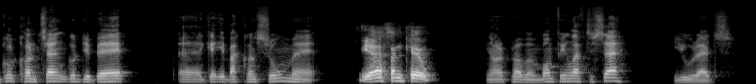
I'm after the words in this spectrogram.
good content, good debate. Uh, get you back on soon, mate. Yeah, thank you. Not a problem. One thing left to say. You Reds.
